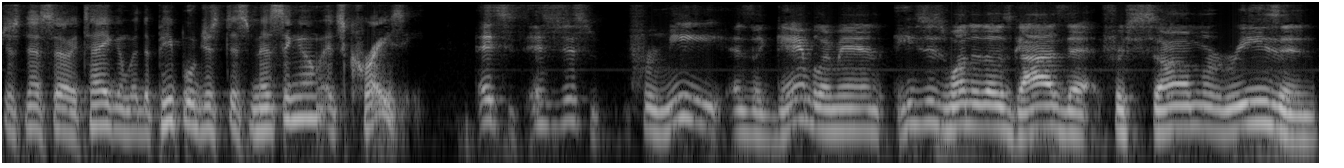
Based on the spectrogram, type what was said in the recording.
just necessarily take him, but the people just dismissing him, it's crazy. it's it's just for me as a gambler, man. He's just one of those guys that for some reason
